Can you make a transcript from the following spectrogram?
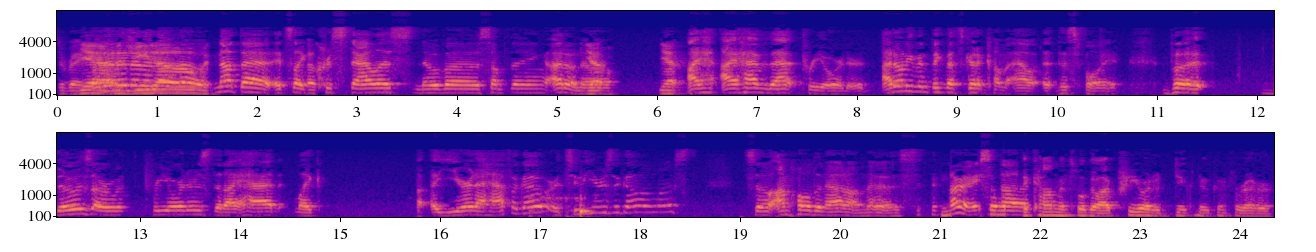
Right. Yeah. no, no, no, no, no, Vegito no, and- not that. It's like Oh. Crystallis Nova something. I don't know. Yep. Yep. I I have that pre-ordered. I don't even think that's gonna come out at this point. But those are pre-orders that I had like a a year and a half ago or two years ago almost. So I'm holding out on those. All right. Someone uh, in the comments will go, "I pre-ordered Duke Nukem Forever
